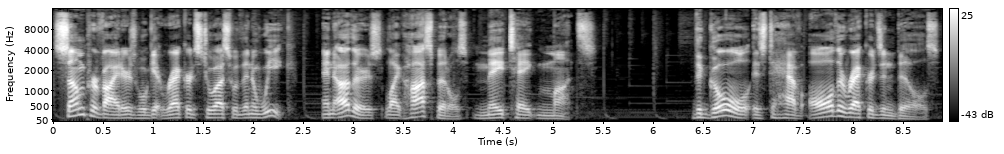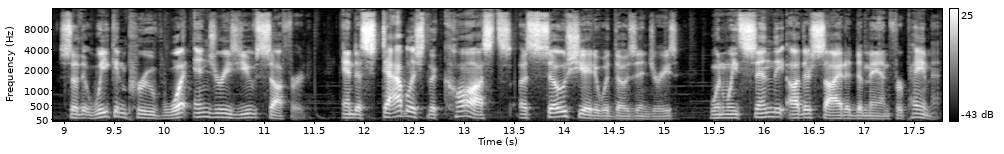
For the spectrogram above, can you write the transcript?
Some providers will get records to us within a week, and others, like hospitals, may take months. The goal is to have all the records and bills so that we can prove what injuries you've suffered and establish the costs associated with those injuries when we send the other side a demand for payment.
